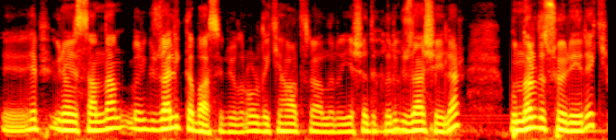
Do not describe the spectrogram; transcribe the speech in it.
hep Yunanistan'dan böyle güzellikle bahsediyorlar. Oradaki hatıraları, yaşadıkları güzel şeyler. Bunları da söyleyerek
